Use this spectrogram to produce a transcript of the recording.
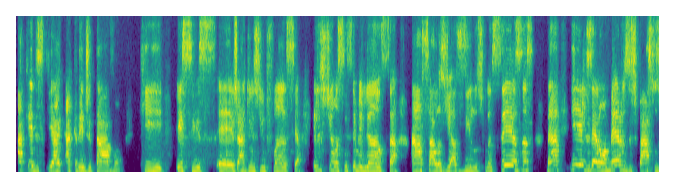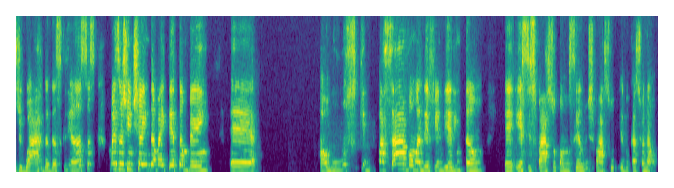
aqueles que acreditavam que esses é, jardins de infância eles tinham assim semelhança às salas de asilos francesas, né? E eles eram meros espaços de guarda das crianças, mas a gente ainda vai ter também é, alguns que passavam a defender então é, esse espaço como sendo um espaço educacional.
